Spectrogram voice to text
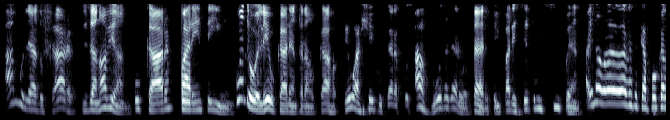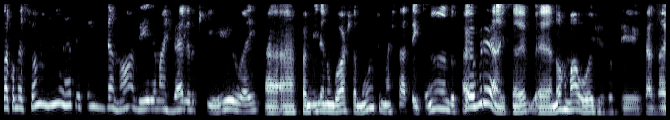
a mulher do cara, 19 anos. O cara, 41. Quando eu olhei o cara entrar no carro, eu achei que o cara fosse avô da garota. Sério, que ele parecia ter uns 50. Aí, não, ah, daqui a pouco ela começou, ah, não, é, eu tenho 19, ele é mais velho do que eu. Aí a, a família não gosta muito, mas tá aceitando. Aí eu falei, ah, isso é, é normal hoje, você casar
